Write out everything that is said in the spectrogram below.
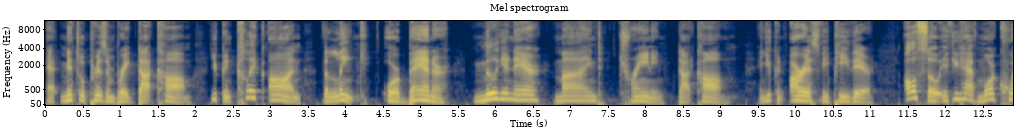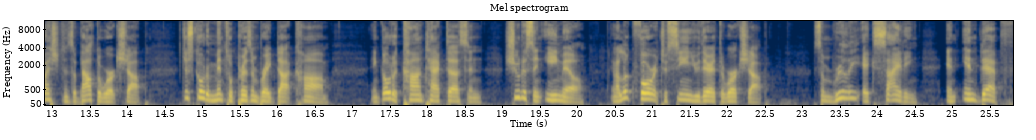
at mentalprisonbreak.com. You can click on the link or banner millionairemindtraining.com and you can RSVP there. Also, if you have more questions about the workshop, just go to mentalprisonbreak.com and go to contact us and shoot us an email. And I look forward to seeing you there at the workshop. Some really exciting and in depth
